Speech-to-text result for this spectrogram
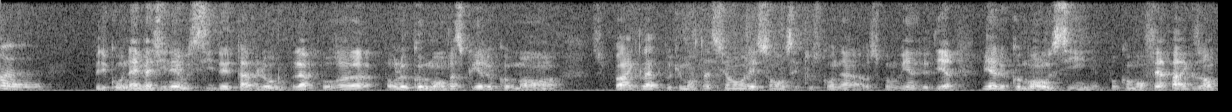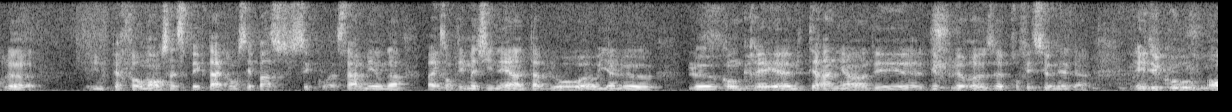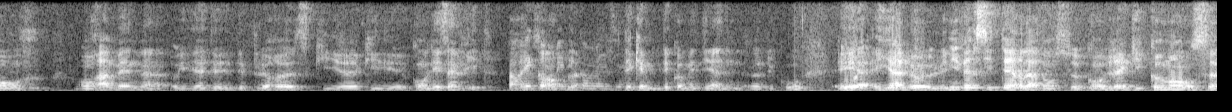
du coup, on a imaginé aussi des tableaux là pour, pour le comment, parce qu'il y a le comment par la documentation, les sons, c'est tout ce qu'on a, ce qu'on vient de dire. Mais il y a le comment aussi, pour comment faire par exemple une performance, un spectacle, on ne sait pas c'est quoi ça, mais on a par exemple imaginé un tableau où il y a le, le congrès méditerranéen des, des, pleureuses professionnelles. Et du coup, on, on ramène, il y a des, pleureuses qui, euh, qui, qu'on les invite, par exemple, des, des, comédiennes, euh, du coup, et, il y a l'universitaire là dans ce congrès qui commence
